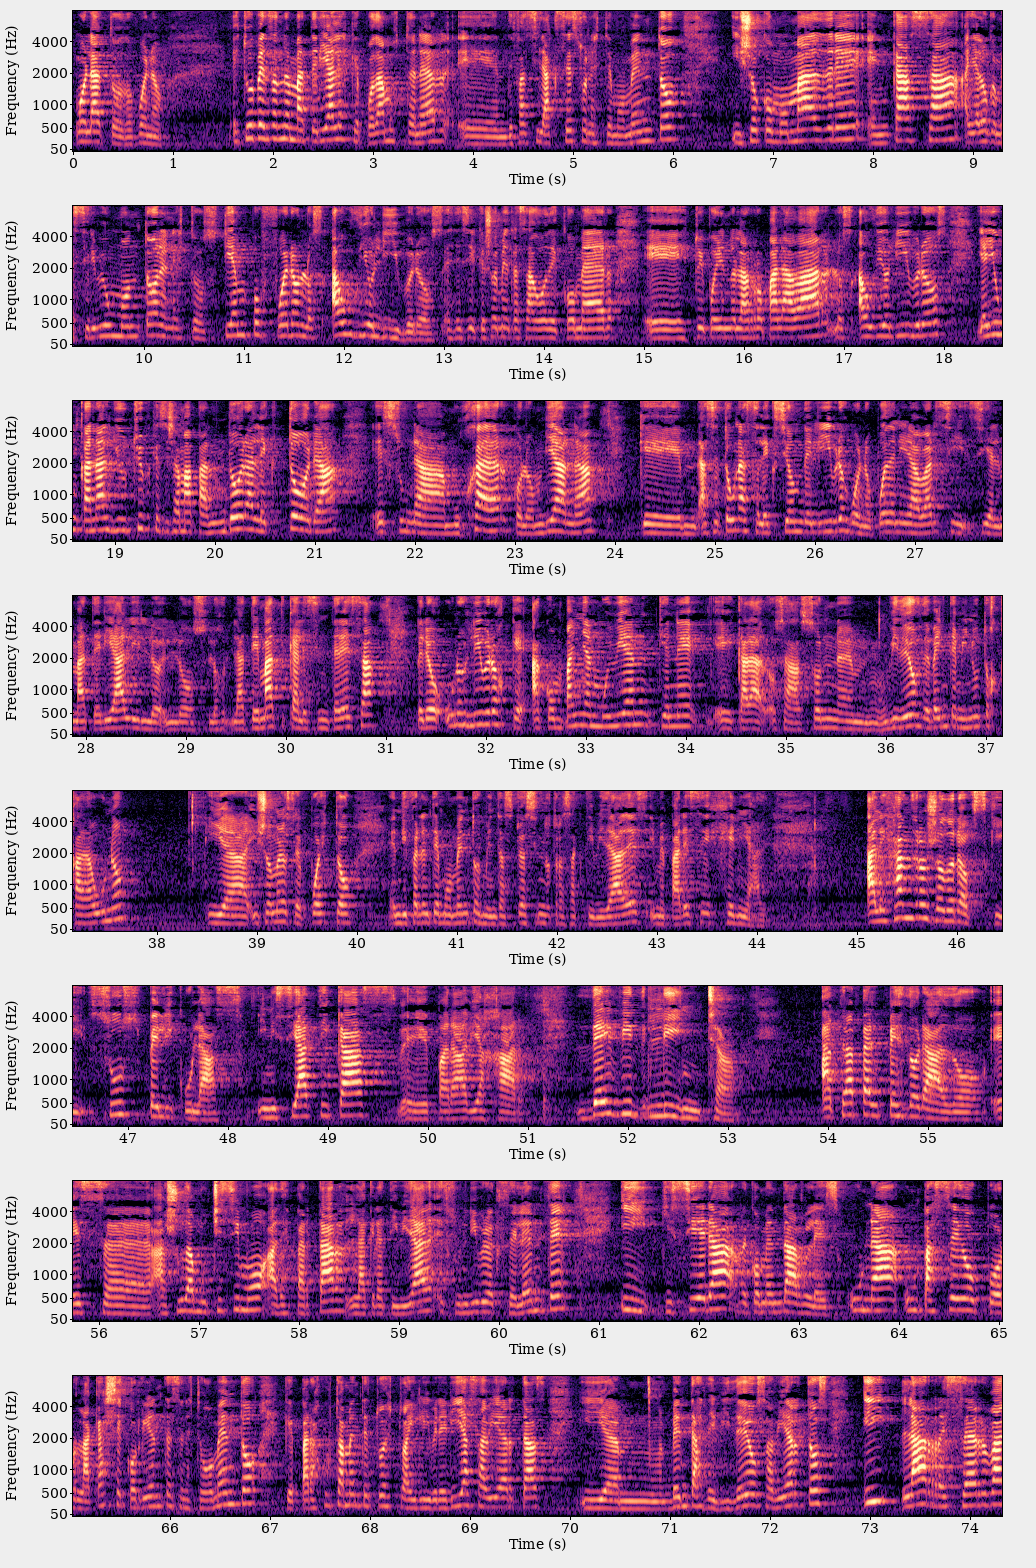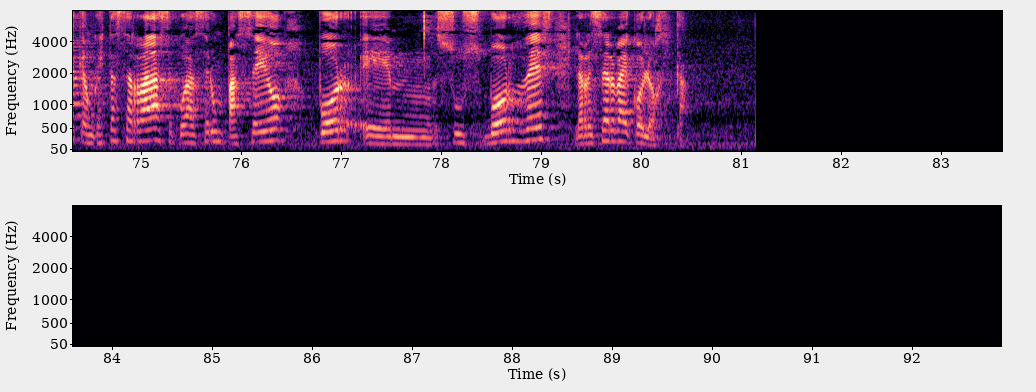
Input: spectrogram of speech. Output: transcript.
Hola a todos. Bueno, estuve pensando en materiales que podamos tener eh, de fácil acceso en este momento y yo como madre en casa, hay algo que me sirvió un montón en estos tiempos, fueron los audiolibros. Es decir, que yo mientras hago de comer, eh, estoy poniendo la ropa a lavar, los audiolibros. Y hay un canal YouTube que se llama Pandora Lectora, es una mujer colombiana que hace toda una selección de libros, bueno, pueden ir a ver si, el material y la temática les interesa, pero unos libros que acompañan muy bien, tiene eh, cada, o sea, son em, videos de 20 minutos cada uno. Y, ah, y, yo me los he puesto en diferentes momentos mientras estoy haciendo otras actividades y me parece genial. Alejandro Jodorowsky, sus películas iniciáticas eh, para viajar. David Lynch, Atrapa el pez dorado, es, eh, ayuda muchísimo a despertar la creatividad, es un libro excelente. Y quisiera recomendarles una, un paseo por la calle Corrientes en este momento, que para justamente todo esto hay librerías abiertas y em, ventas de videos abiertos y la reserva, que aunque está cerrada se puede hacer un paseo por em, sus bordes, la reserva ecológica.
